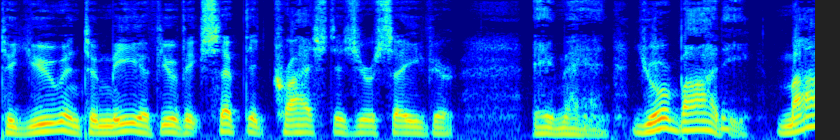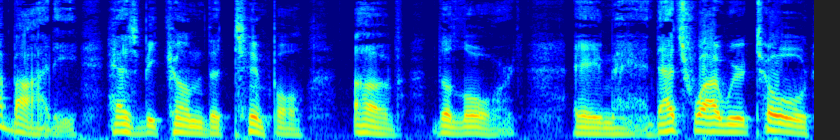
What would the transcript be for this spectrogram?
To you and to me if you've accepted Christ as your Savior. Amen. Your body, my body, has become the temple of the Lord. Amen. That's why we're told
